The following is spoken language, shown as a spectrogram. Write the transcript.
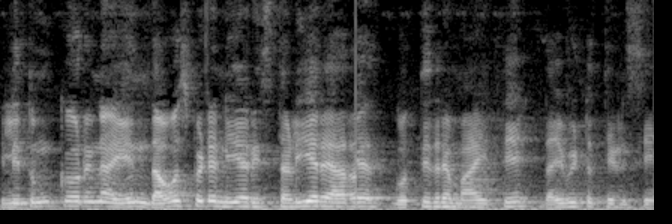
ಇಲ್ಲಿ ತುಮಕೂರಿನ ಏನು ದಾವಸ್ಪೇಟೆ ನಿಯರ್ ಈ ಸ್ಥಳೀಯರು ಯಾರು ಗೊತ್ತಿದ್ರೆ ಮಾಹಿತಿ ದಯವಿಟ್ಟು ತಿಳಿಸಿ.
